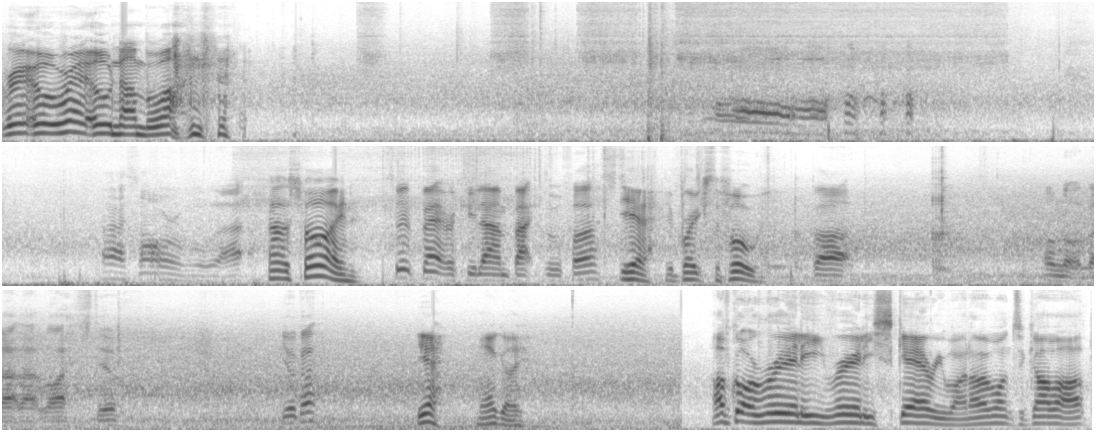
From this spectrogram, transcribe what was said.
Riddle, riddle, number one. That's horrible. That. That's fine. It's a bit better if you land back wheel first, Yeah, it breaks the fall. but I'm not about that life still. You'll go. Yeah, my go. I've got a really, really scary one. I want to go up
